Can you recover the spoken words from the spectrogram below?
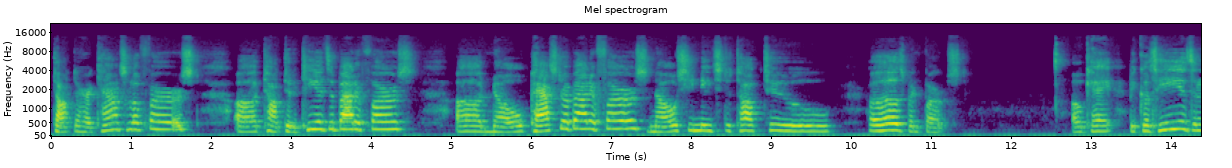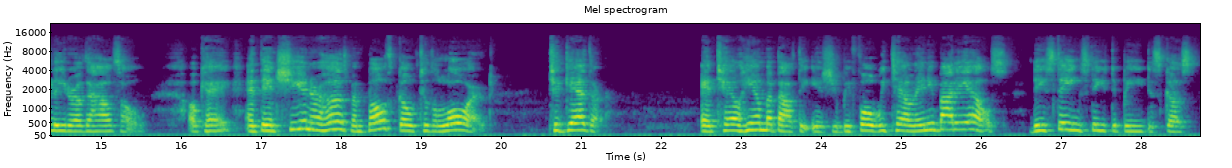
talk to her counselor first. Uh, talk to the kids about it first. Uh, no. Pastor about it first? No, she needs to talk to her husband first. Okay? Because he is the leader of the household. Okay? And then she and her husband both go to the Lord together and tell him about the issue before we tell anybody else. These things need to be discussed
